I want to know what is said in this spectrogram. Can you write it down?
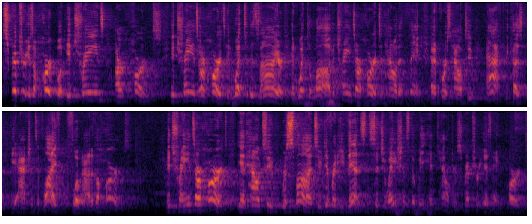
Scripture is a heart book. It trains our hearts. It trains our hearts in what to desire and what to love. It trains our hearts in how to think and, of course, how to act because the actions of life flow out of the heart. It trains our heart in how to respond to different events and situations that we encounter. Scripture is a heart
